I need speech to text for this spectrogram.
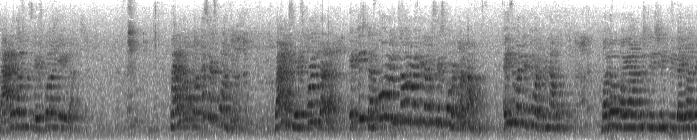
ಬ್ಯಾರೆದವ್ರನ್ನ ಸೇರ್ಕೊಳ್ಳಂಗೇ ಇಲ್ಲ ಬ್ಯಾರೆದವ್ರು ಒಟ್ಟ ಸೇರ್ಕೊಳ್ಳಂಗಿಲ್ಲ ಬೇಡ ಸೇರ್ಕೊಳ್ಳಿ ಬೇಡ ಅಟ್ಲೀಸ್ಟ್ ನಮ್ಮವ್ರು ಇದ್ದವ್ರೊಳಗೆ ನಾವು ಸೇರ್ಸ್ಕೊಬೇಕಲ್ಲ ನಾವು ಐದು ಮಂದಿ ಇದೇವಲ್ರಿ ನಾವು ಮನೋಮಯ ದೃಷ್ಟಿ ಶಿಲ್ಪಿ ದೈವಜ್ಞ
